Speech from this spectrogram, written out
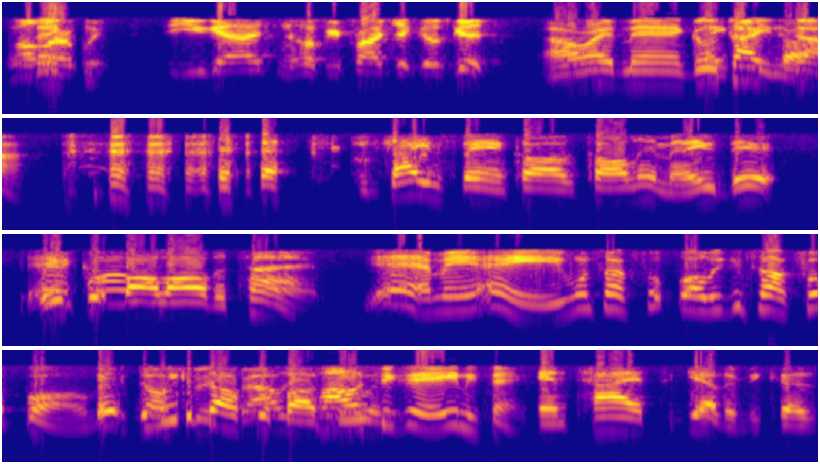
uh, all Thank our you. wishes to you guys, and hope your project goes good. All right, man. Go Thanks for Titans, huh? the Titans fan call call in, man. They they're, Yeah, they're call- football all the time. Yeah, I mean, hey, you want to talk football? We can talk football. We can talk spirituality, football, politics, yeah, anything. and tie it together because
